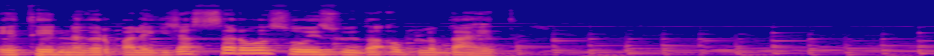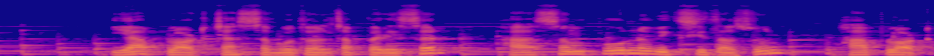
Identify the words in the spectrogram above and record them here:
येथे नगरपालिकेच्या सर्व सोयीसुविधा उपलब्ध आहेत. या प्लॉटच्या सभोवतालचा परिसर हा संपूर्ण विकसित असून हा प्लॉट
